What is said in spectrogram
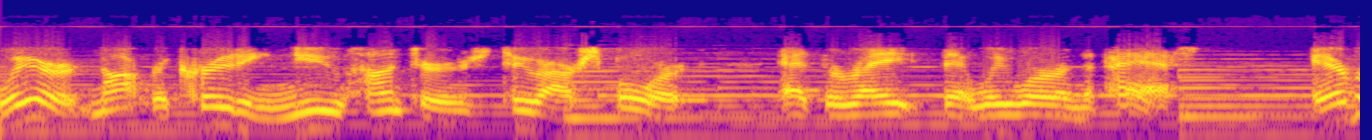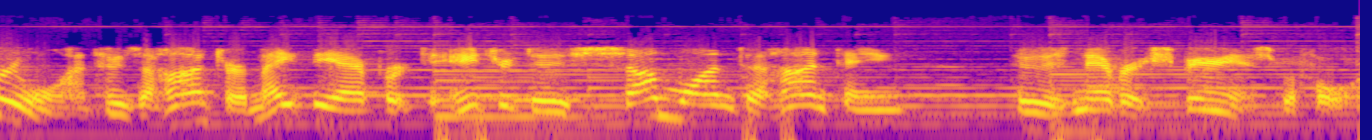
we're not recruiting new hunters to our sport at the rate that we were in the past. Everyone who's a hunter, make the effort to introduce someone to hunting who has never experienced before.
